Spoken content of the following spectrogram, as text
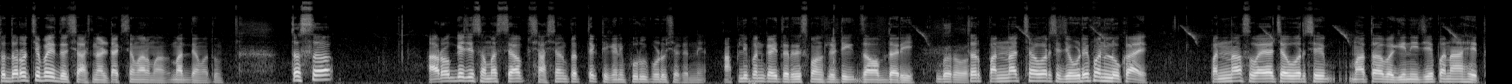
तो दररोजचे पैसे देतो शासनाला टॅक्सच्या मार माध्यमातून. तसं आरोग्याची समस्या शासन प्रत्येक ठिकाणी पूर्वी पडू शकत नाही. आपली पण काहीतरी रिस्पॉन्सिबिलिटी जबाबदारी. बरोबर. तर पन्नासच्या वर्षे जेवढे पण लोक आहे पन्नास वयाच्या वरचे माता भगिनी जे पण आहेत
